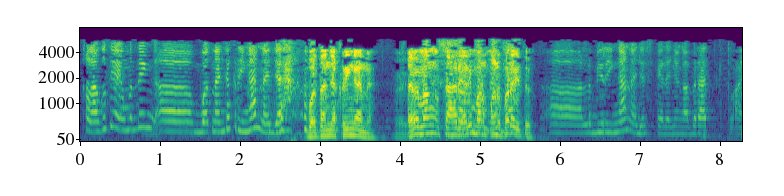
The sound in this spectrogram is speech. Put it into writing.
Kalau aku sih yang penting eh, buat nanjak ringan aja. Buat tanjak ringan ya. iya. Tapi memang sehari-hari manuvernya nanjak, itu. eh, lebih ringan aja sepedanya nggak berat gitu aja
